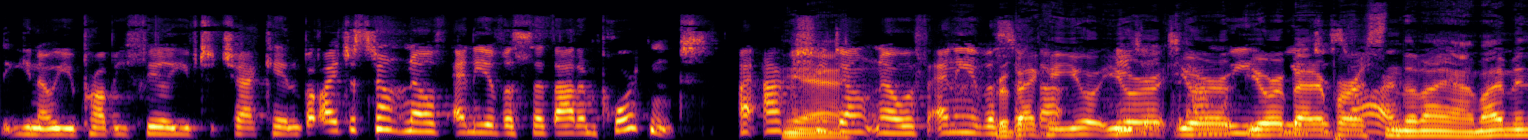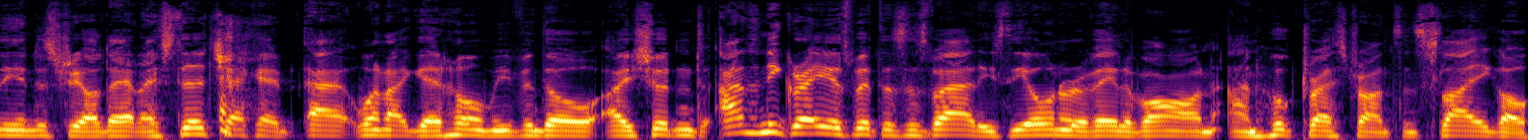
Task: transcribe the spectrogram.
You know, you probably feel you have to check in, but I just don't know if any of us are that important. I actually Yeah. don't know if any of us. are Rebecca, that you're you're needed, you're we- you're a better person are. than I am. I'm in the industry all day, and I still check it uh, when I get home, even though I shouldn't. Anthony Gray is with us as well. He's the owner of Eala Bhan and Hooked Restaurants in Sligo.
